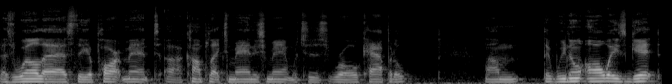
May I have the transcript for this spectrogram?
as well as the apartment uh, complex management, which is Royal Capital. Um, that we don't always get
